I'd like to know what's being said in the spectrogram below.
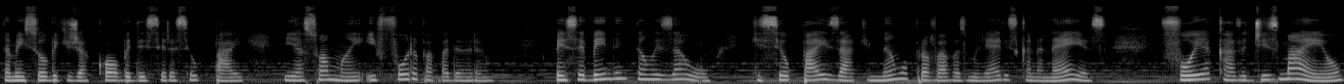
Também soube que Jacó obedecera seu pai e a sua mãe e fora para Padarã. Percebendo então Esaú que seu pai Isaac não aprovava as mulheres cananeias, foi à casa de Ismael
